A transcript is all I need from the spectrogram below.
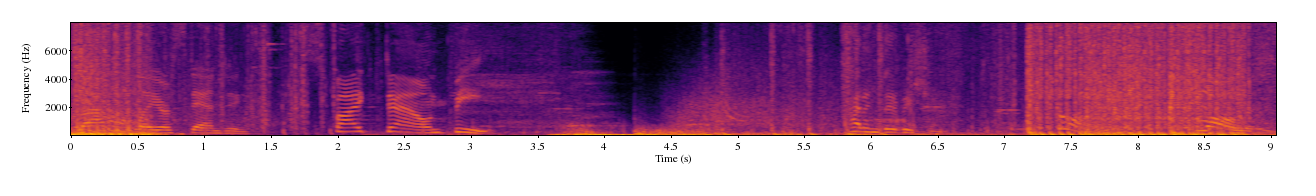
Last player standing. Spike down B. Cutting their vision. Flawless.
